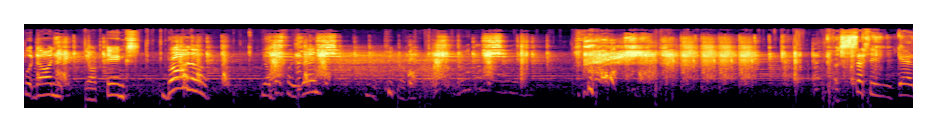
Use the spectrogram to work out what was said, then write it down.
Put down your things. Brother! You're back for revenge. I'm gonna kick your butt. Assassin, get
